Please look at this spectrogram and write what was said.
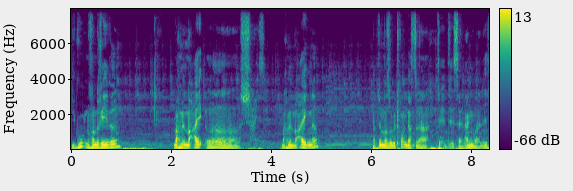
Die guten von Rewe. Machen wir mal ei Oh, scheiße. Machen wir mal eigene. Ich habe den mal so getrunken, dachte so, ja, der, der ist ja langweilig.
